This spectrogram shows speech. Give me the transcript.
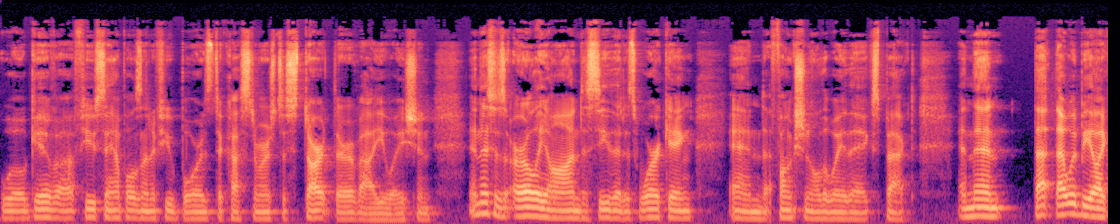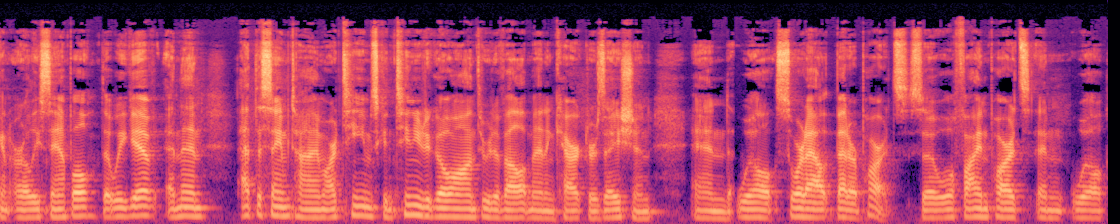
will give a few samples and a few boards to customers to start their evaluation. And this is early on to see that it's working and functional the way they expect. And then that, that would be like an early sample that we give. And then at the same time, our teams continue to go on through development and characterization and we'll sort out better parts. So we'll find parts and we'll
